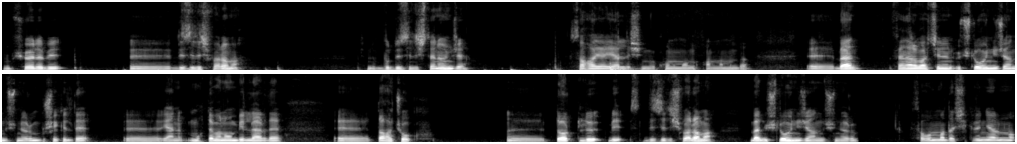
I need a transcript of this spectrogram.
Şimdi şöyle bir e, diziliş var ama şimdi bu dizilişten önce sahaya yerleşim ve konum anlamında e, ben Fenerbahçe'nin üçlü oynayacağını düşünüyorum. Bu şekilde e, yani muhtemel 11'lerde e, daha çok e, dörtlü bir diziliş var ama ben üçlü oynayacağını düşünüyorum. Savunmada Skriniar'ın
